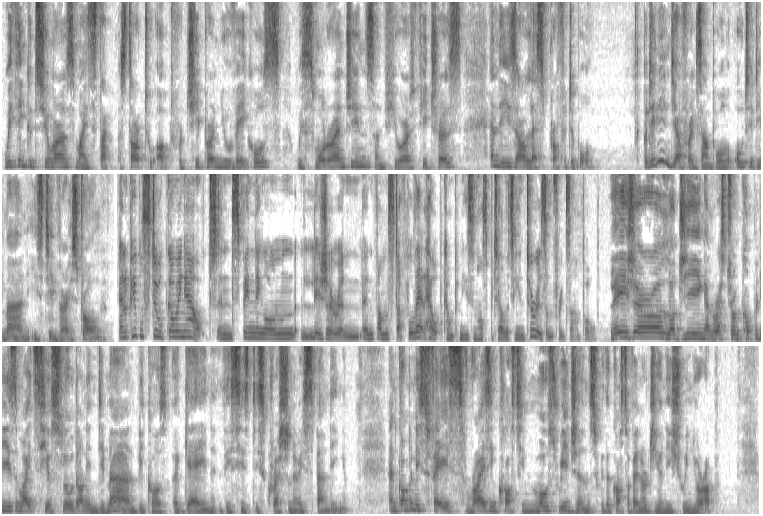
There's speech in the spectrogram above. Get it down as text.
We think consumers might st- start to opt for cheaper new vehicles with smaller engines and fewer features, and these are less profitable. But in India, for example, auto demand is still very strong. And are people still going out and spending on leisure and, and fun stuff? Will that help companies in hospitality and tourism, for example? Leisure, lodging, and restaurant companies might see a slowdown in demand because, again, this is discretionary spending. And companies face rising costs in most regions with the cost of energy an issue in Europe.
